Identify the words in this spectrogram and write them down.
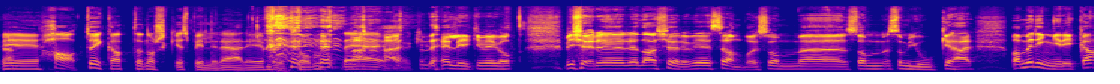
Vi hater jo ikke at norske spillere er i flytsonen. Det. Det liker vi godt. Vi kjører, da kjører vi Strandborg som, som, som joker her. Hva med Ringerika?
